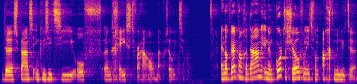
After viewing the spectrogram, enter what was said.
de Spaanse Inquisitie, of een geestverhaal, nou zoiets. En dat werd dan gedaan in een korte show van iets van acht minuten.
